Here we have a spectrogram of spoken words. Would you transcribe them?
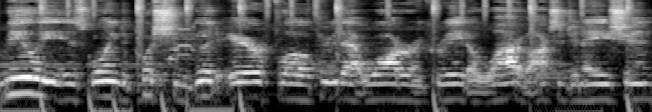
really is going to push some good airflow through that water and create a lot of oxygenation.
